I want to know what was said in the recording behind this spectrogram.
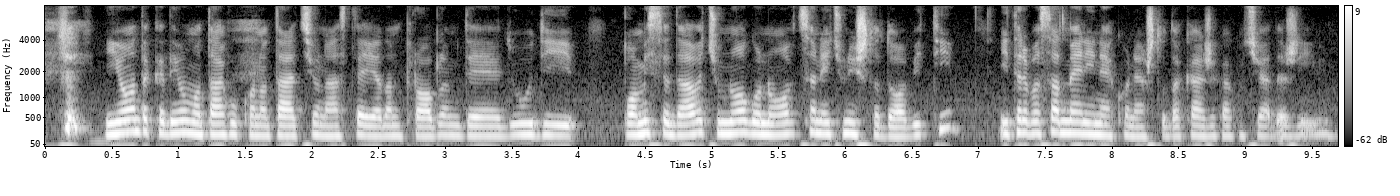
I onda kada imamo takvu konotaciju nastaje jedan problem gde ljudi pomisle da ću mnogo novca, neću ništa dobiti, i treba sad meni neko nešto da kaže kako ću ja da živim.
